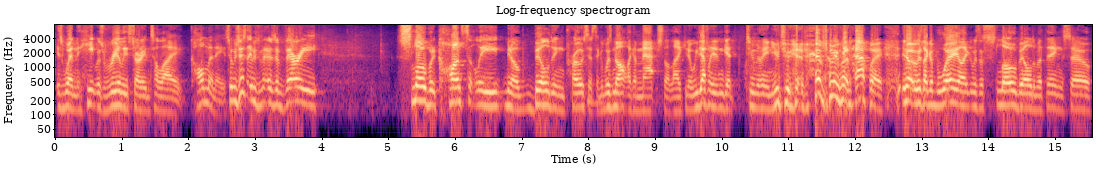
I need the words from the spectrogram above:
is when the heat was really starting to like culminate. So it was just it was, it was a very slow but constantly you know building process. Like it was not like a match that like you know we definitely didn't get two million YouTube hits. Let me put it that way. You know, it was like a way like it was a slow build of a thing. So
